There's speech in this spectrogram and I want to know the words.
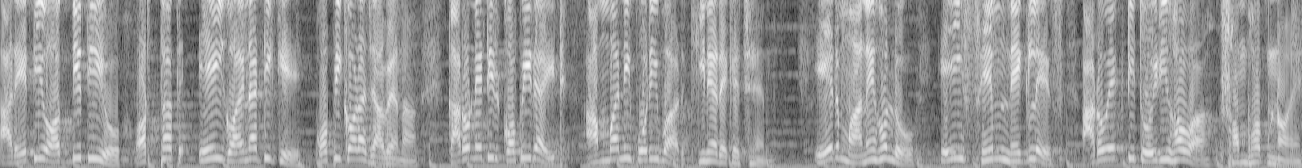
আর এটি অদ্বিতীয়, অর্থাৎ এই গয়নাটিকে কপি করা যাবে না, কারণ এটির কপিরাইট আম্বানি পরিবার কিনে রেখেছেন। এর মানে হলো, এই সেম নেকলেস আরও একটি তৈরি হওয়া সম্ভব নয়।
